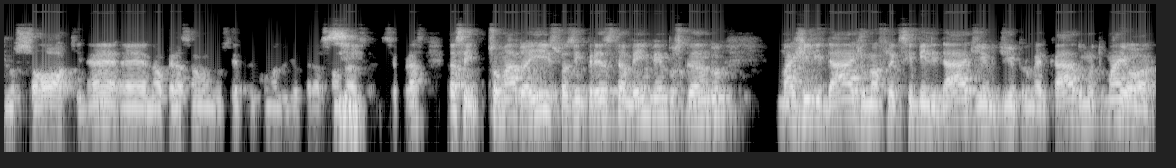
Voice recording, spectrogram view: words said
no SOC, né, é, na operação, no Centro de Comando de Operação da Segurança. Então, assim, somado a isso, as empresas também vêm buscando uma agilidade, uma flexibilidade de ir para o mercado muito maior.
